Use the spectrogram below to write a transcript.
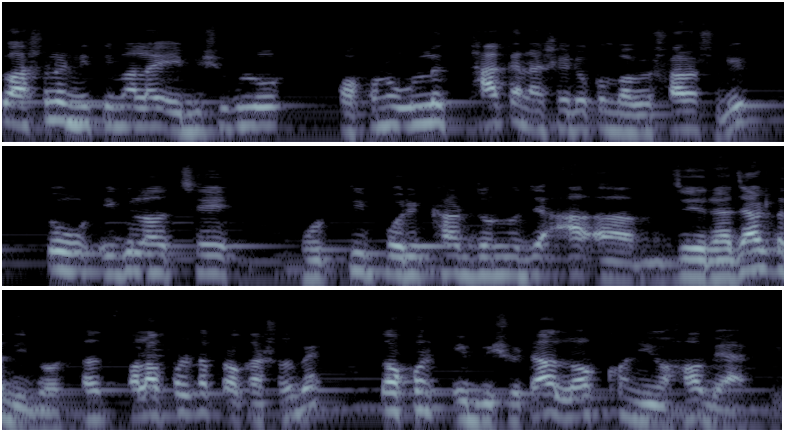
তো আসলে নীতিমালায় এই বিষয়গুলো কখনো উল্লেখ থাকে না সেরকম ভাবে সরাসরি। তো এগুলো হচ্ছে ভর্তি পরীক্ষার জন্য যে যে রেজাল্টটা দিবে, অর্থাৎ ফলাফলটা প্রকাশ হবে, তখন এই বিষয়টা লক্ষণীয় হবে আর কি।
